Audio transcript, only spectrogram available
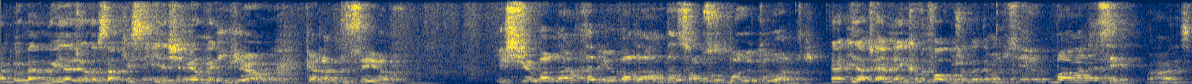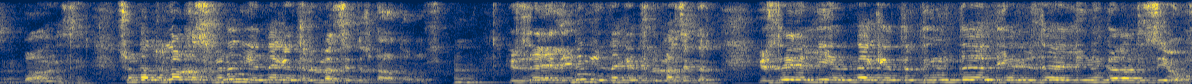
Yani bu ben bu ilacı alırsam kesin iyileşirim yok benim. Yok, garantisi yok. İş yuvarlaktır, yuvarlağın da sonsuz boyutu vardır. Yani ilaç emrin kılıfı olmuş oluyor değil mi hocam? Şey, Bahanesi, Bahanesi. bahanesi. Sünnetullah kısmının yerine getirilmesidir daha doğrusu. Yüzde ellinin yerine getirilmesidir. Yüzde elli yerine getirdiğinde diğer yüzde ellinin garantisi yok.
